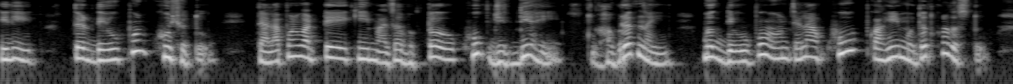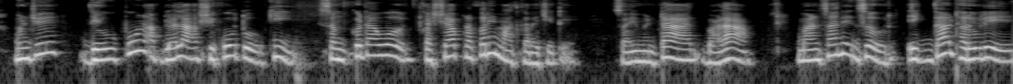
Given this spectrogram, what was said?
केलीत तर देव पण खुश होतो. त्याला पण वाटते की माझा भक्त खूप जिद्दी आहे घाबरत नाही. मग देव पण त्याला खूप काही मदत करत असतो. म्हणजे देव पण आपल्याला शिकवतो की संकटावर कशा प्रकारे मात करायची ते. स्वामी म्हणतात बाळा माणसाने जर एकदा ठरवले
